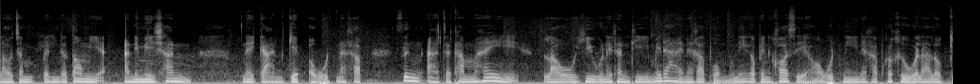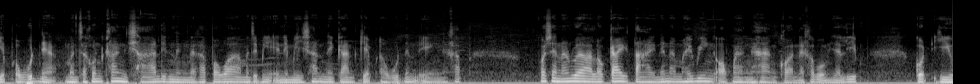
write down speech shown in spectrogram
เราจำเป็นจะต้องมีแอนิเมชันในการเก็บอาวุธนะครับ ซึ่งอาจจะทำให้เราฮิวในทันทีไม่ได้นะครับ ผมนี่ก็เป็นข้อเสียของอาวุธนี้นะครับก็คือเวลาเราเก็บอาวุธเนี่ยมันจะค่อนข้างช้านิดนึงนะครับ เพราะว่ามันจะมีแอนิเมชันในการเก็บอาวุธนั่นเองนะครับ ราะฉะนั้นเวลาเราใกล้ตายแนะนำให้วิ่งออกมาห่างก่อนนะครับ ผมอย่ารีบกดฮิว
